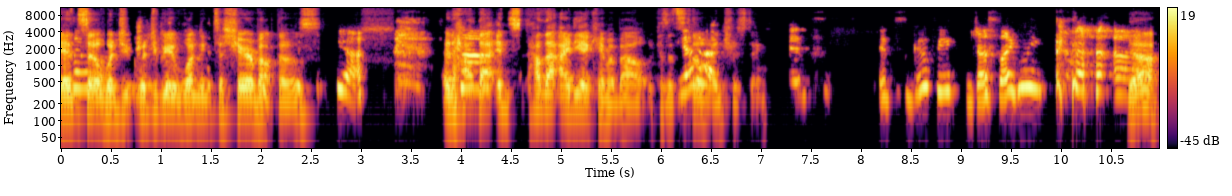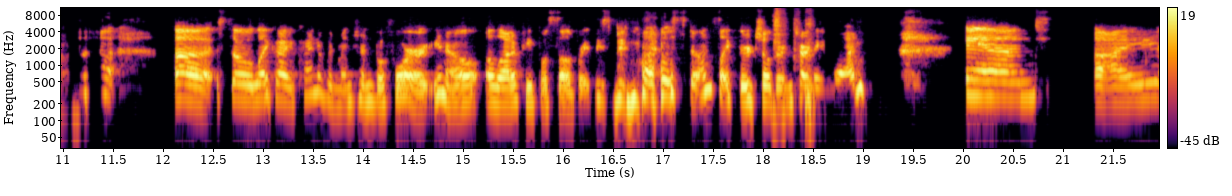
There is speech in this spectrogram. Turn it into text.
And so, so, would you would you be wanting to share about those? Yeah. And so, how that how that idea came about because it's yeah, so interesting. It's it's goofy, just like me. um, yeah. Uh, so like I kind of had mentioned before, you know, a lot of people celebrate these big milestones, like their children turning one. And I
